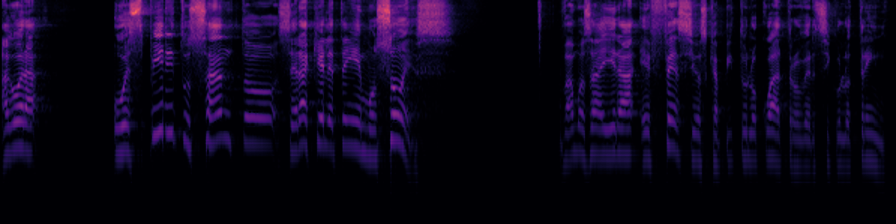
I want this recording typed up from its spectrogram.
Agora, o Espírito Santo, será que ele tem emoções? Vamos a ir a Efésios capítulo 4, versículo 30.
